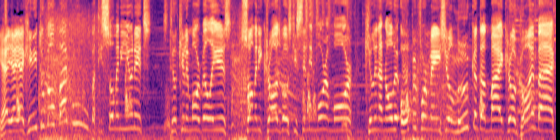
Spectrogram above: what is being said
Yeah, yeah, yeah. He need to go back. Ooh, but he's so many units. Still killing more villagers. So many crossbows. He's sending more and more. Killing another open formation. Look at that micro. Going back.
